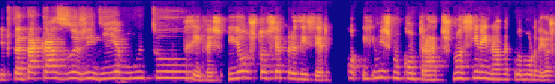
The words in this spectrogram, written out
e portanto há casos hoje em dia muito... Terríveis. E eu estou sempre a dizer, mesmo contratos, não assinem nada, pelo amor de Deus.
